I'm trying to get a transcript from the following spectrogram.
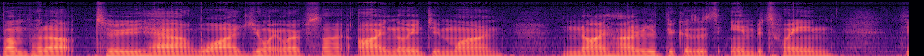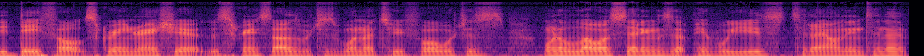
bump it up to how wide you want your website. I normally do mine 900 because it's in between the default screen ratio, the screen size, which is 1024, which is one of the lowest settings that people use today on the internet.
